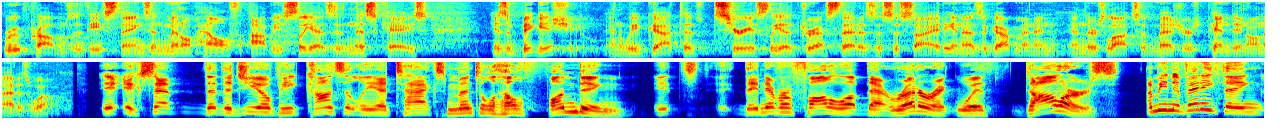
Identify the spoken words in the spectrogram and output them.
root problems of these things, and mental health, obviously, as in this case, is a big issue. And we've got to seriously address that as a society and as a government, and, and there's lots of measures pending on that as well. Except that the GOP constantly attacks mental health funding. It's they never follow up that rhetoric with dollars. I mean, if anything,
